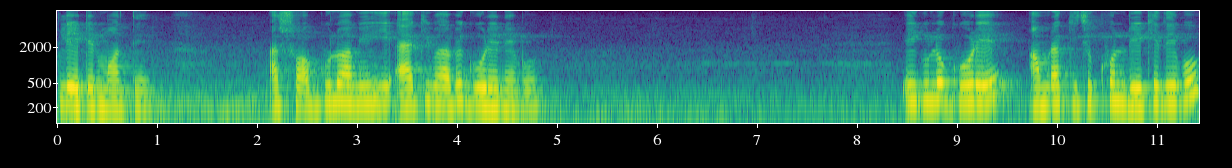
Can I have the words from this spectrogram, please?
প্লেটের মধ্যে। আর সবগুলো আমি একইভাবে গড়ে নেব। এইগুলো গড়ে আমরা কিছুক্ষণ রেখে দেব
